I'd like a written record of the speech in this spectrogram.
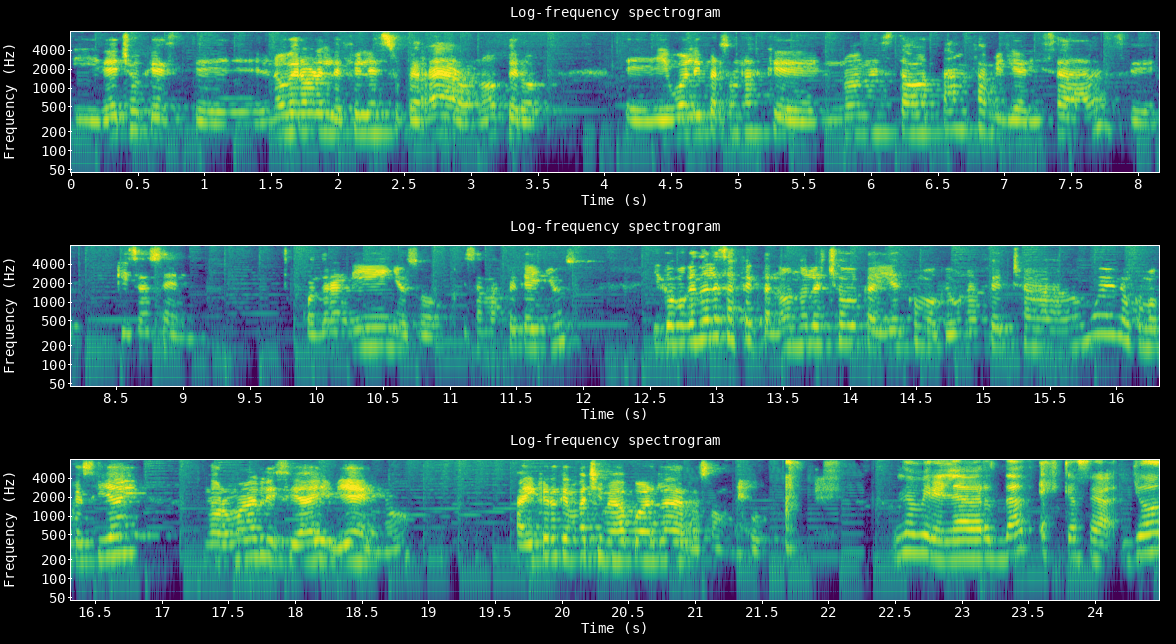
Y de hecho que este, no ver ahora el desfile es súper raro, ¿no? Pero eh, igual hay personas que no han estado tan familiarizadas, eh, quizás en, cuando eran niños o quizás más pequeños, y como que no les afecta, ¿no? No les choca y es como que una fecha, bueno, como que si hay normal y si hay bien, ¿no? Ahí creo que Machi me va a poder dar razón un poco. No, miren, la verdad es que, o sea, yo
